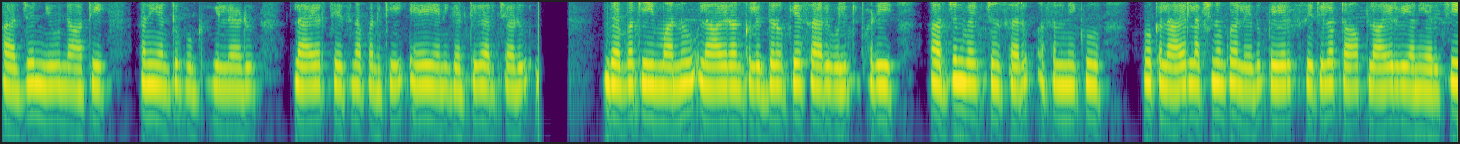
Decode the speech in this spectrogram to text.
అర్జున్ న్యూ నాటి అని అంటూ బుగ్గగిల్లాడు. లాయర్ చేసిన పనికి ఏ అని గట్టిగా అరిచాడు. దెబ్బకి మను లాయర్ అంకుల్ ఇద్దరు ఒకేసారి ఉలికిపడి అర్జున్ వైపు చూశారు. అసలు నీకు ఒక లాయర్ లక్షణం కూడా లేదు. పేరుకి సిటీలో టాప్ లాయర్వి అని అరిచి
